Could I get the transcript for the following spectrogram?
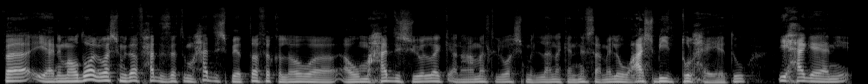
فيعني موضوع الوشم ده في حد ذاته ما حدش بيتفق اللي هو أو ما حدش يقول لك أنا عملت الوشم اللي أنا كان نفسي أعمله وعاش بيه طول حياته دي حاجة يعني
